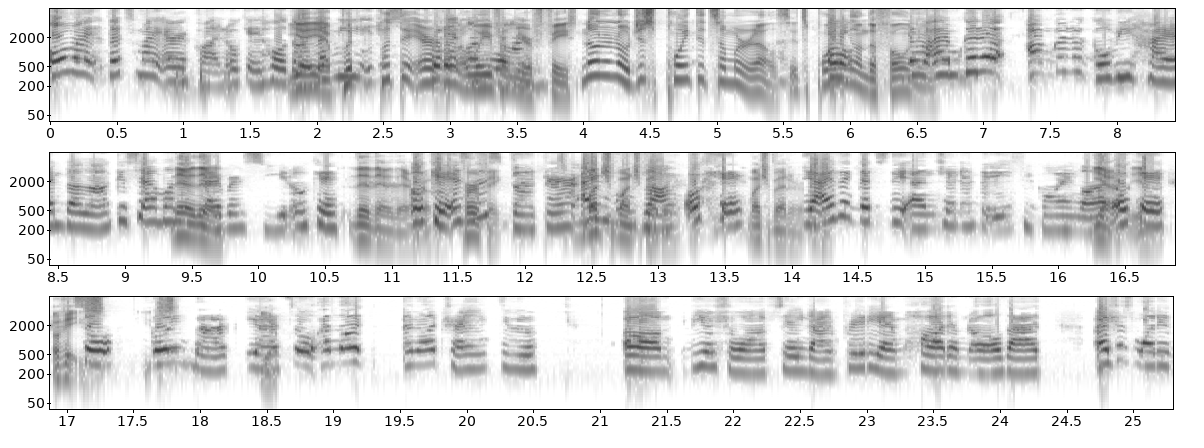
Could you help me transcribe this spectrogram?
Oh my, that's my aircon. Okay, hold yeah, on. yeah. Let Put me put the aircon away from your face. No, no, no. Just point it somewhere else. It's pointing Oh, on the phone. No. I'm gonna, I'm gonna go behind the lang because I'm on There, the there. driver's seat. Okay. There, there, there. Okay, is Perfect. this better? Much, I much lang. better. Okay. Much better. Yeah, I think that's the engine and the AC going on. Yeah, yeah. okay. Okay, So going back, yeah, yeah. So I'm not, I'm not trying to, um, be a show off, saying that I'm pretty, I'm hot, and all that. I just wanted.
